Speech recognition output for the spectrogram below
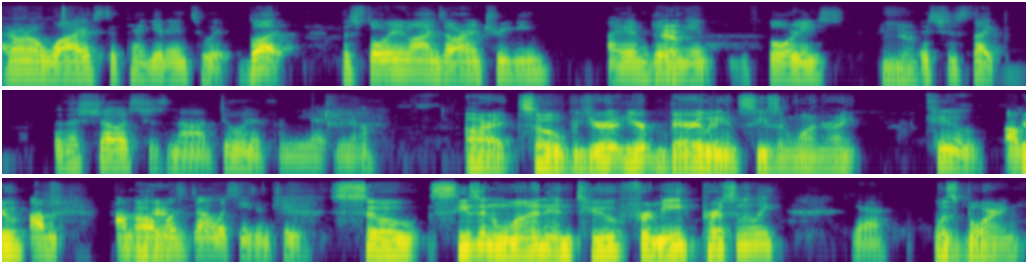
I don't know why I still can't get into it. But the storylines are intriguing. I am Yeah. getting into the stories. yeah. It's just like the show is just not doing it for me yet. You know, All right. So you're you're barely in season one, right? two. I'm Two? I'm I'm Okay. almost done with season two. So season one and two, for me personally, Yeah. was boring.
